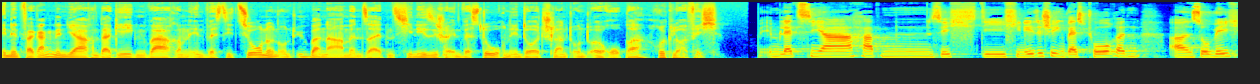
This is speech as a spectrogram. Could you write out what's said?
In den vergangenen Jahren dagegen waren Investitionen und Übernahmen seitens chinesischer Investoren in Deutschland und Europa rückläufig. Im letzten Jahr haben sich die chinesischen Investoren äh, so wenig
